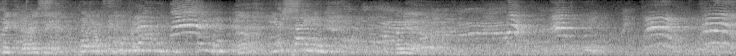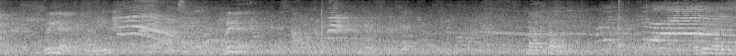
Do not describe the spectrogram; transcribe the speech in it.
Speak, what are you saying? Like you're so bright. Shining. Shining. Come here. Bring it. Bring it. Now come. Open your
